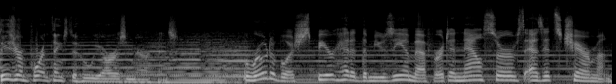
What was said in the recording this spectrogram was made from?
These are important things to who we are as Americans. Rodebush spearheaded the museum effort and now serves as its chairman.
